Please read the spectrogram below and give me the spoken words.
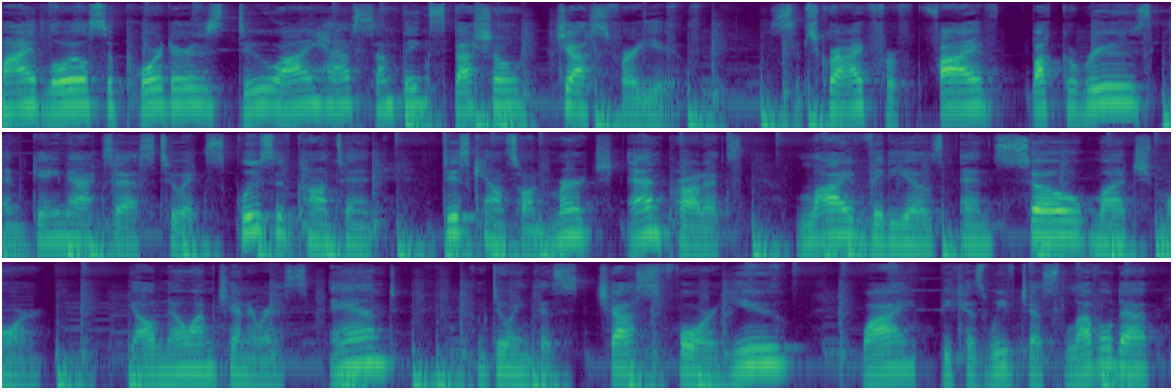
my loyal supporters, do I have something special just for you? Subscribe for five buckaroos and gain access to exclusive content, discounts on merch and products, live videos, and so much more. Y'all know I'm generous and I'm doing this just for you. Why? Because we've just leveled up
